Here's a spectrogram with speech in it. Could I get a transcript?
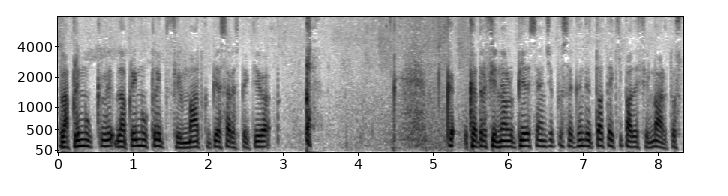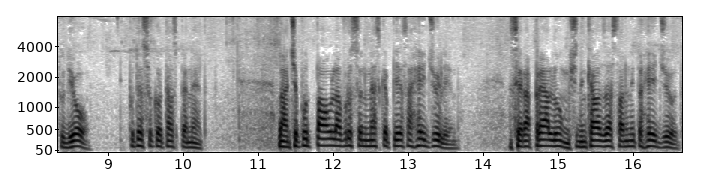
La primul, clip, la primul clip filmat cu piesa respectivă, că, către finalul piesei a început să cânte toată echipa de filmare, tot studio. Puteți să căutați pe net. La început, Paul a vrut să numească piesa Hey Julian. Însă era prea lung și din cauza asta a numit-o Hey Jude.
